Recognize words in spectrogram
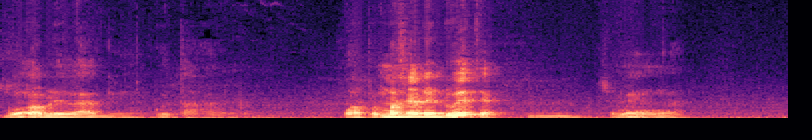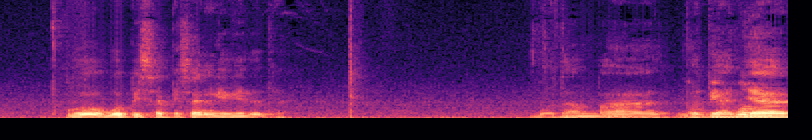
Gue nggak beli lagi gue tahan. Walaupun masih ada duit ya cuma ya enggak. Gue gue pisah-pisahin kayak gitu tuh. Buat apa? Buat jajan.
